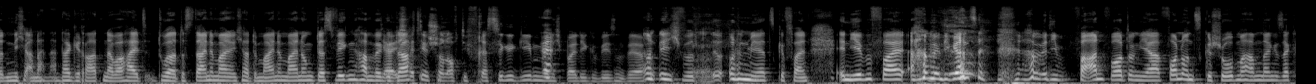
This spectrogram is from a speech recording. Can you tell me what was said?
äh, nicht aneinander geraten, aber halt, du hattest deine Meinung, ich hatte meine Meinung, deswegen haben wir Ja, ich gedacht, hätte dir schon auf die Fresse gegeben, wenn ich bei dir gewesen wäre. und ich würde, und mir jetzt gefallen. In jedem Fall haben wir die ganze, haben wir die Verantwortung ja von uns geschoben, haben dann gesagt,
